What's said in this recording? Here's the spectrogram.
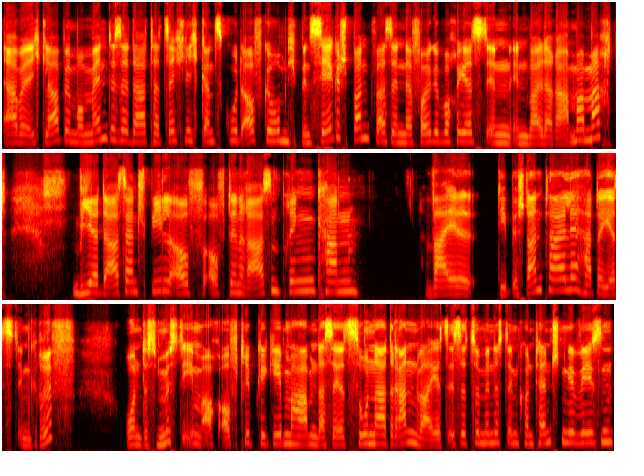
Aber ich glaube, im Moment ist er da tatsächlich ganz gut aufgehoben. Ich bin sehr gespannt, was er in der Folgewoche jetzt in, in Valderrama macht, wie er da sein Spiel auf, auf den Rasen bringen kann, weil die Bestandteile hat er jetzt im Griff. Und es müsste ihm auch Auftrieb gegeben haben, dass er jetzt so nah dran war. Jetzt ist er zumindest in Contention gewesen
